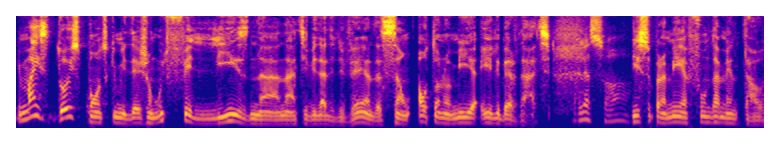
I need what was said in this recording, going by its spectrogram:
E mais dois pontos pontos que me deixam muito feliz na, na atividade de vendas são autonomia e liberdade. Olha só. Isso para mim é fundamental.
